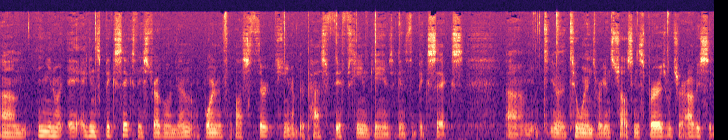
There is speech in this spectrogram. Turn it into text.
Um, and, you know, against Big Six, they struggle in general. Bournemouth have lost 13 of their past 15 games against the Big Six. Um, t- you know, the two wins were against Chelsea and Spurs, which are obviously,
